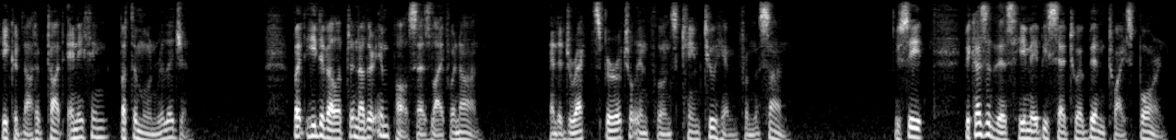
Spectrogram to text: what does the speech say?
he could not have taught anything but the moon religion. But he developed another impulse as life went on, and a direct spiritual influence came to him from the sun. You see, because of this, he may be said to have been twice born.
